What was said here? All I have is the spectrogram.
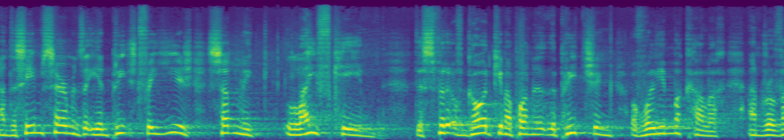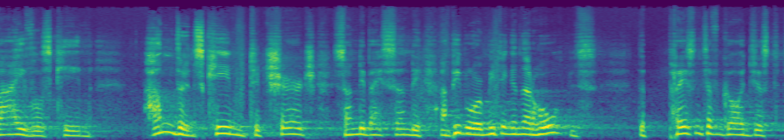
And the same sermons that he had preached for years, suddenly life came. The Spirit of God came upon the preaching of William McCulloch, and revivals came. Hundreds came to church Sunday by Sunday, and people were meeting in their homes. The presence of God just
